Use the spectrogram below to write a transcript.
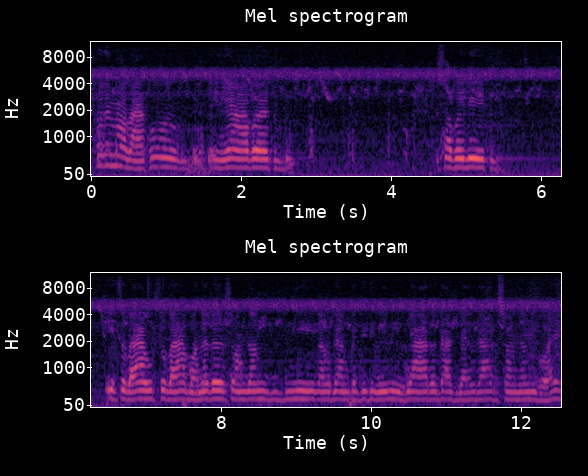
छोरा नभएको यहाँ अब सबैले यस्तो भए उस्तो भए भनेर सम्झाउने अब गामका दिदीबहिनीहरू आएर दाजुभाइहरू आएर सम्झाउने भए।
